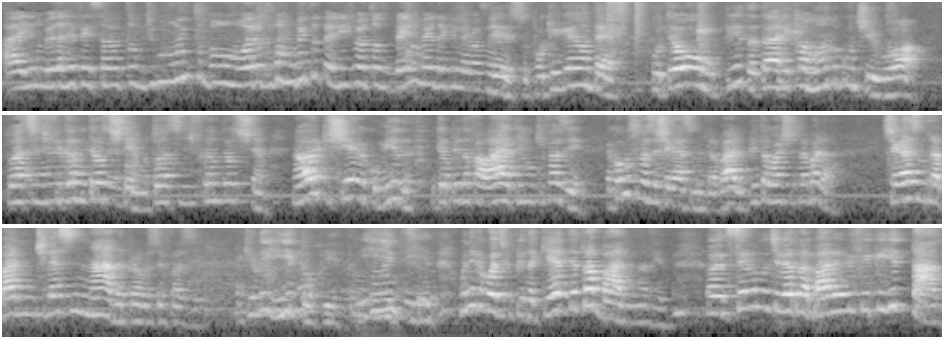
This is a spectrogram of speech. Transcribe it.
aí no meio da refeição eu tô de muito bom humor, eu tô muito feliz, porque eu tô bem no meio daquele negócio ali. Isso, porque o que acontece? O teu pita tá reclamando contigo, ó. Tô acidificando o teu sistema, tô acidificando o teu sistema. Na hora que chega a comida, o teu pita fala, ah, eu tenho o que fazer. É como se você chegasse no trabalho, o pita gosta de trabalhar. Chegasse no trabalho e não tivesse nada pra você fazer. Aquilo irrita o pita, irrita, irrita. A única coisa que o pita quer é ter trabalho na vida. Se ele não tiver trabalho, ele fica irritado.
